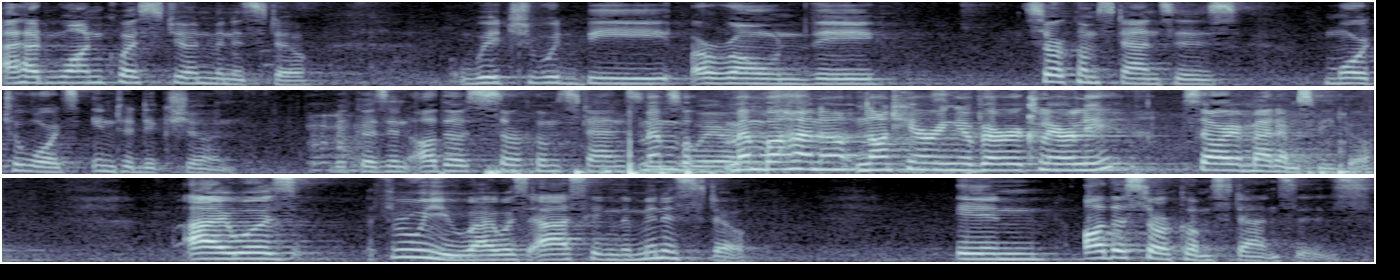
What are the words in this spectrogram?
I had one question, Minister, which would be around the circumstances more towards interdiction. Because in other circumstances Member, where. Member Hanna, not hearing you very clearly. Sorry, Madam Speaker. I was, through you, I was asking the minister in other circumstances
